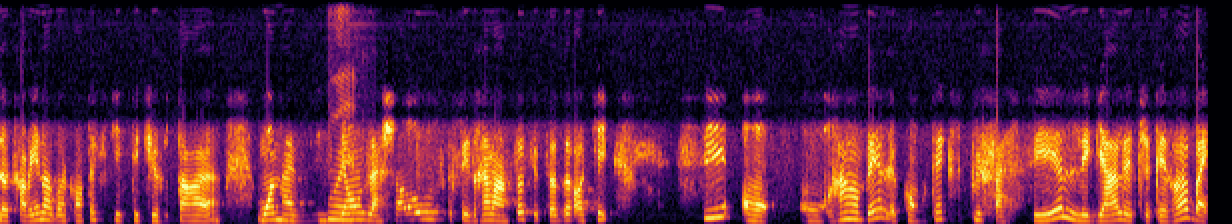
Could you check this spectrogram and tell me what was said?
de travailler dans un contexte qui est sécuritaire. Moi, ma vision de la chose, c'est vraiment ça, c'est de se dire, OK, si on, rendait le contexte plus facile, légal, etc., ben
